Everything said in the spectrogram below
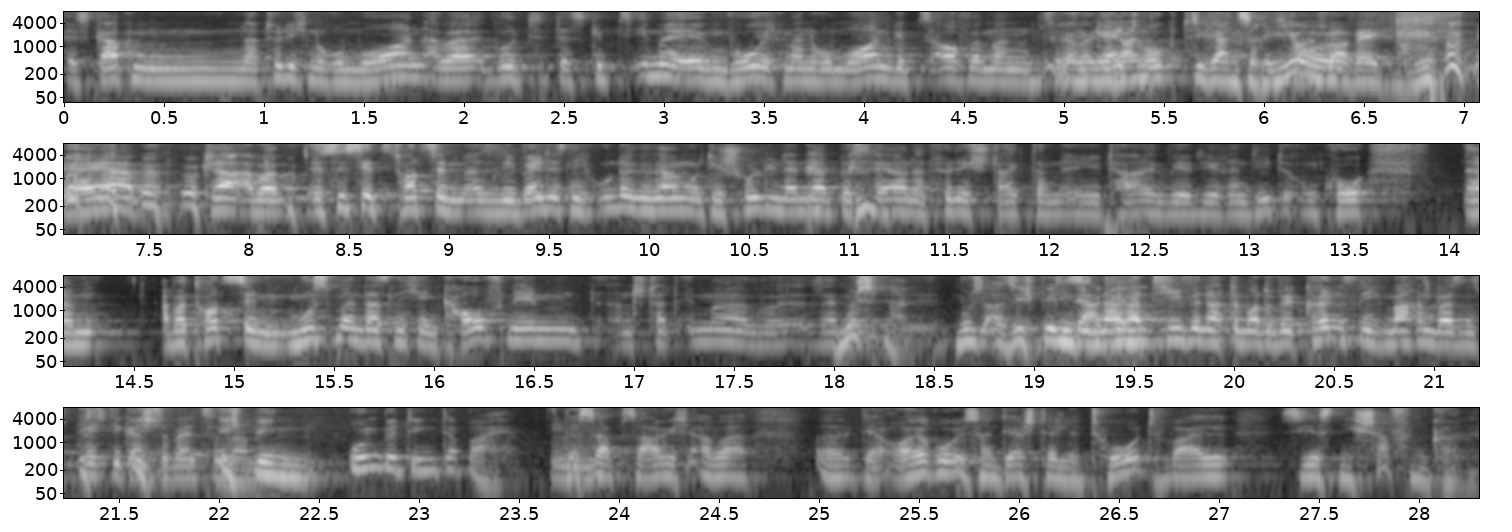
Es gab natürlich einen Rumoren, aber gut, das gibt es immer irgendwo. Ich meine, Rumoren gibt es auch, wenn man zu viel Geld druckt. Die ganze Rio war weg. Ja, ja, klar, aber es ist jetzt trotzdem, also die Welt ist nicht untergegangen und die Schuldenländer bisher, natürlich steigt dann in Italien wieder die Rendite und Co. Ähm, aber trotzdem muss man das nicht in Kauf nehmen, anstatt immer muss man muss also ich bin diese Narrative nach dem Motto wir können es nicht machen, weil sonst bricht die ganze ich, Welt zusammen. Ich bin unbedingt dabei. Mhm. Deshalb sage ich aber, äh, der Euro ist an der Stelle tot, weil sie es nicht schaffen können.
